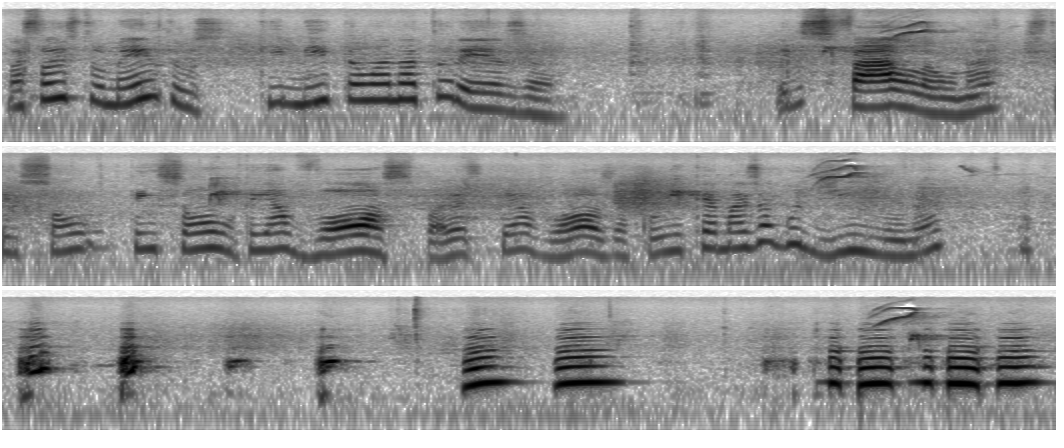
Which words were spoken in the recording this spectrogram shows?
Mas são instrumentos que imitam a natureza. Eles falam, né? Tem som, tem som, tem a voz, parece que tem a voz. A cuíca é mais agudinha, né?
